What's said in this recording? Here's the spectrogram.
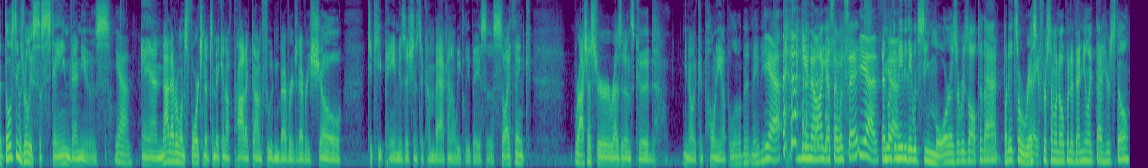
But those things really sustain venues yeah. and not everyone's fortunate to make enough product on food and beverage at every show to keep paying musicians to come back on a weekly basis. So I think Rochester residents could, you know, it could pony up a little bit, maybe. Yeah. You know, I guess I would say. Yes, And like yeah. maybe they would see more as a result of that. But it's a risk Right. for someone to open a venue like that here still,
